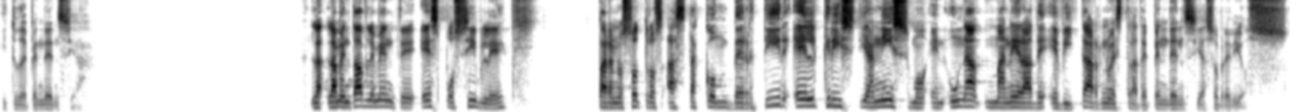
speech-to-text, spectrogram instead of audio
y tu dependencia. Lamentablemente es posible para nosotros hasta convertir el cristianismo en una manera de evitar nuestra dependencia sobre Dios.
